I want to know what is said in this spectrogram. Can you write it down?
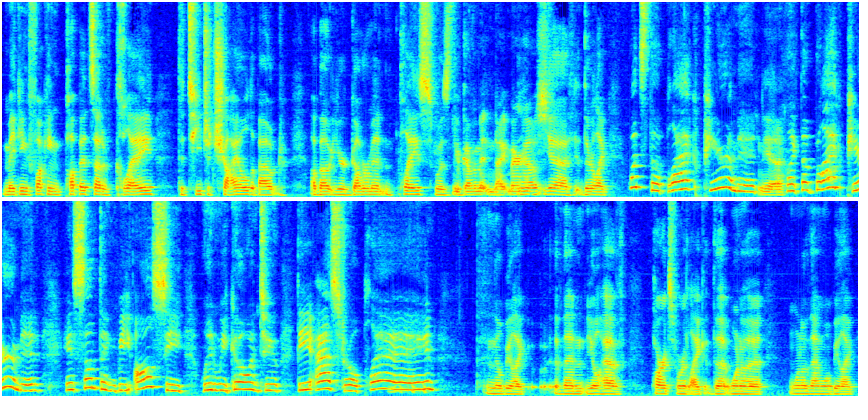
making fucking puppets out of clay to teach a child about about your government place was the Your government nightmare house. yeah, they're like, what's the Black Pyramid? Yeah. Like the Black Pyramid is something we all see when we go into the astral plane. and they'll be like, then you'll have parts where like the one of the one of them will be like,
